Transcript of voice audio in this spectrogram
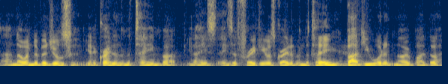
Uh, no individuals, you know, greater than the team, but you know, he's he's a freak. He was greater than the team, yeah. but you wouldn't know by the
